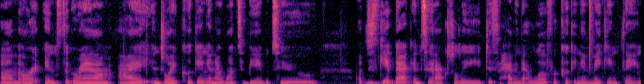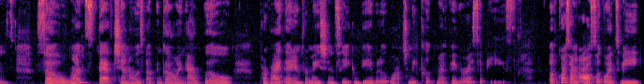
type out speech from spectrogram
um, or Instagram. I enjoy cooking and I want to be able to uh, just get back into actually just having that love for cooking and making things. So once that channel is up and going, I will provide that information so you can be able to watch me cook my favorite recipes of course, I'm also going to be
